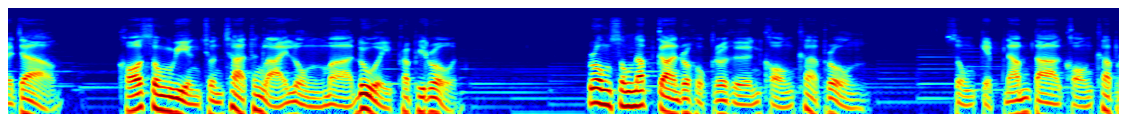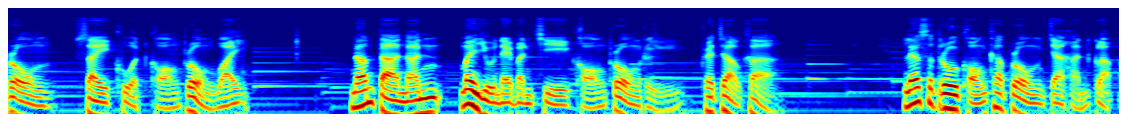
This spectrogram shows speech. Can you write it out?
พระเจ้า ขอทรงเหวี่ยงชนชาติทั้งหลายลงมาด้วยพระพิโรธพระองค์ทรงนับการระหกระเหินของข้าพระองค์ ทรงเก็บน้ำตาของข้าพระองค์ใส่ขวดของพระองค์ไว้ น้ำตานั้นไม่อยู่ในบัญชีของพระองค์หรือพระเจ้าข้าแล้วศัตรูของข้าพระองค์จะหันกลับ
